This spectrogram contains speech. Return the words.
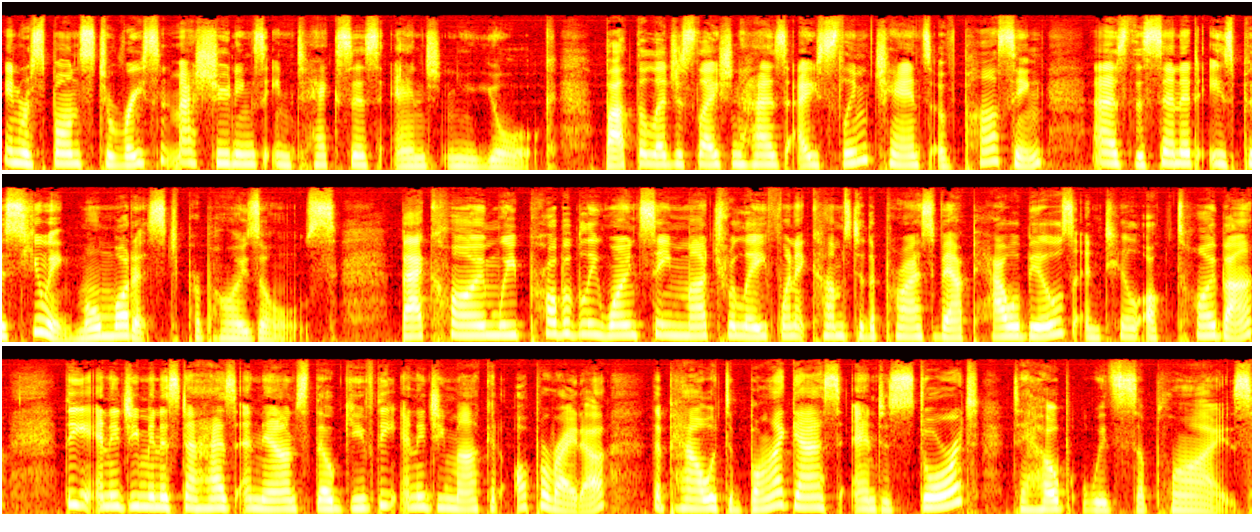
in response to recent mass shootings in Texas and New York. But the legislation has a slim chance of passing as the Senate is pursuing more modest proposals. Back home, we probably won't see much relief when it comes to the price of our power bills until October. The Energy Minister has announced they'll give the energy market operator the power to buy gas and to store it to help with supplies.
